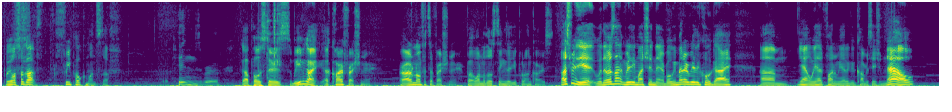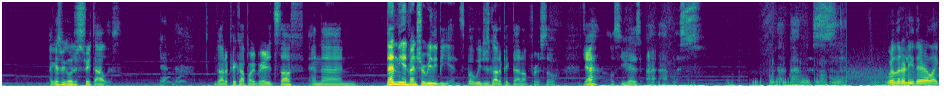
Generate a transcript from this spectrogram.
But we also got free Pokemon stuff. Pins, bro. Got posters. We even got a car freshener. Or I don't know if it's a freshener, but one of those things that you put on cars. That's really it. Well, there was not really much in there, but we met a really cool guy. Um, yeah, and we had fun. We had a good conversation. Now, I guess we go just straight to Atlas. Yeah, I'm done. We got to pick up our graded stuff, and then then the adventure really begins. But we just got to pick that up first. So, yeah, I'll see you guys at Atlas. At Atlas. We're literally there like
